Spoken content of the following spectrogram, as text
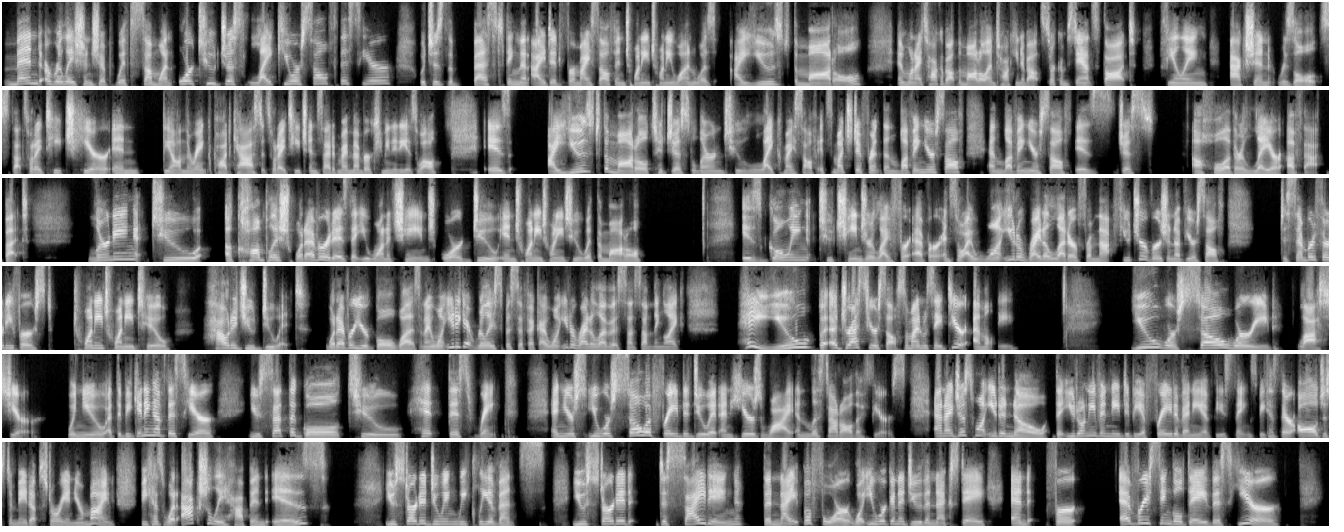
mend a relationship with someone or to just like yourself this year which is the best thing that i did for myself in 2021 was i used the model and when i talk about the model i'm talking about circumstance thought feeling action results that's what i teach here in beyond the rank podcast it's what i teach inside of my member community as well is I used the model to just learn to like myself. It's much different than loving yourself, and loving yourself is just a whole other layer of that. But learning to accomplish whatever it is that you want to change or do in 2022 with the model is going to change your life forever. And so I want you to write a letter from that future version of yourself, December 31st, 2022. How did you do it? Whatever your goal was. And I want you to get really specific. I want you to write a letter that says something like, Hey, you, but address yourself. So mine would say, Dear Emily, you were so worried last year. When you, at the beginning of this year, you set the goal to hit this rank and you're you were so afraid to do it and here's why and list out all the fears. And i just want you to know that you don't even need to be afraid of any of these things because they're all just a made up story in your mind. Because what actually happened is you started doing weekly events. You started deciding the night before what you were going to do the next day. And for every single day this year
